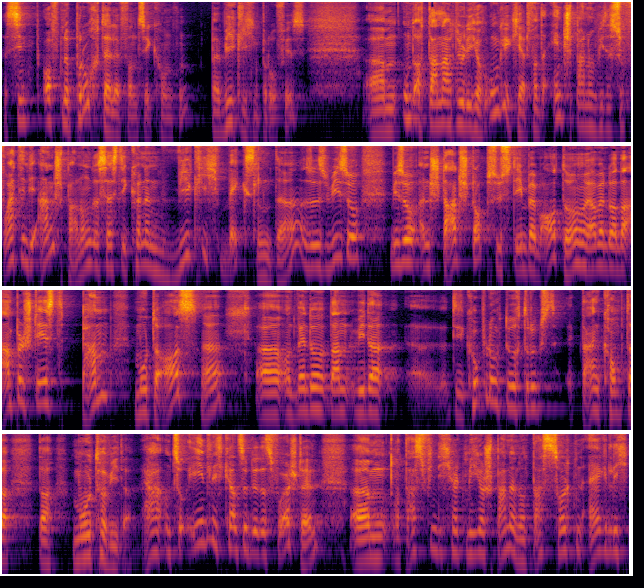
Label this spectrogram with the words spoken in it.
Das sind oft nur Bruchteile von Sekunden bei wirklichen Profis. Ähm, und auch dann natürlich auch umgekehrt, von der Entspannung wieder sofort in die Anspannung. Das heißt, die können wirklich wechseln. Ja? Also es ist wie so, wie so ein Start-Stopp-System beim Auto. Ja? Wenn du an der Ampel stehst, bam, Motor aus. Ja? Äh, und wenn du dann wieder äh, die Kupplung durchdrückst, dann kommt der, der Motor wieder. Ja, und so ähnlich kannst du dir das vorstellen. Ähm, und das finde ich halt mega spannend. Und das sollten eigentlich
